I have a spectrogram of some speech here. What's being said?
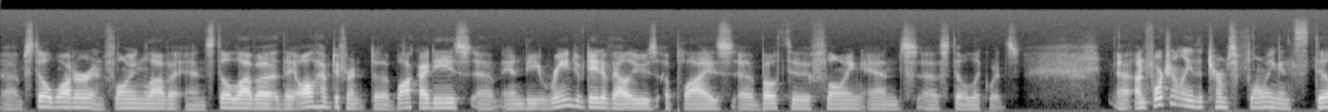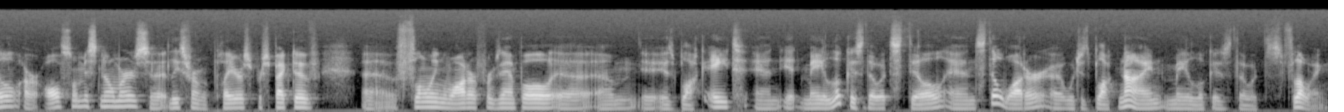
um, still water and flowing lava and still lava, they all have different uh, block IDs um, and the range of data values applies uh, both to flowing and uh, still liquids. Uh, unfortunately, the terms flowing and still are also misnomers, at least from a player's perspective. flowing water, for example, um, is block 8, and it may look as though it's still, and still water, which is block 9, may look as though it's flowing.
